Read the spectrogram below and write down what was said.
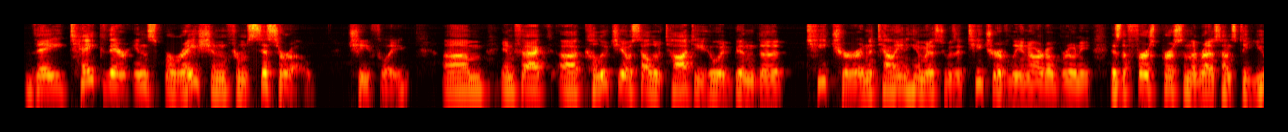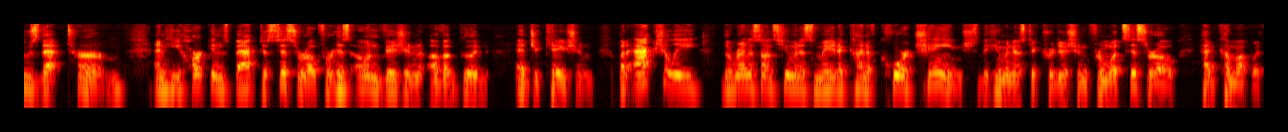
they take their inspiration from Cicero, chiefly, um, in fact, uh, Coluccio Salutati, who had been the teacher, an Italian humanist who was a teacher of Leonardo Bruni, is the first person in the Renaissance to use that term. And he harkens back to Cicero for his own vision of a good education. But actually, the Renaissance humanists made a kind of core change to the humanistic tradition from what Cicero had come up with.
